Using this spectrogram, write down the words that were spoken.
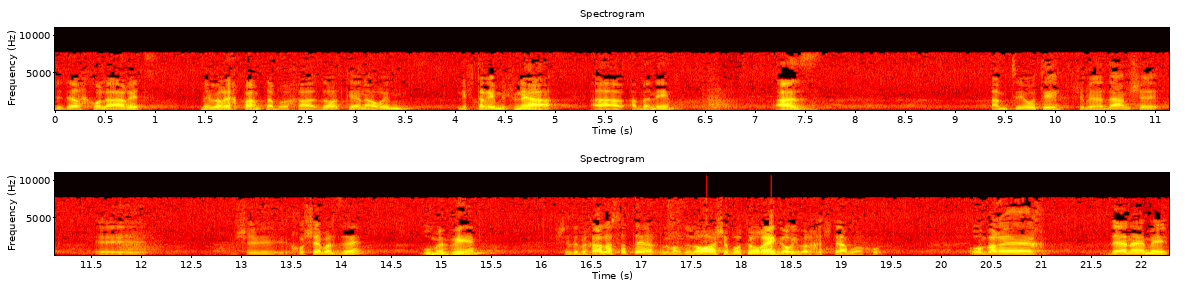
בדרך כל הארץ מברך פעם את הברכה הזאת, כן, ההורים נפטרים לפני הבנים, אז המציאות היא שבן אדם ש, אה, שחושב על זה, הוא מבין שזה בכלל לא סותר. כלומר, זה לא שבאותו רגע הוא יברך את שתי הברכות. הוא מברך דיין האמת,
